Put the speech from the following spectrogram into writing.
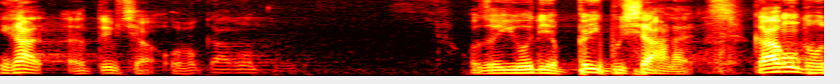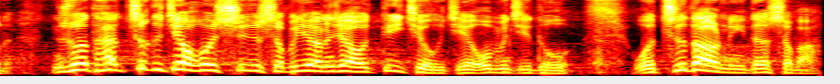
你看，呃，对不起啊，我们刚刚。或者有点背不下来，刚读的。你说他这个教会是一个什么样的教会？第九节我们一起读。我知道你的什么？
